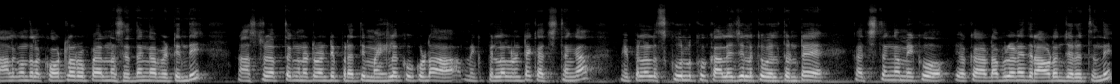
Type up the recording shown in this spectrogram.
నాలుగు వందల కోట్ల రూపాయలను సిద్ధంగా పెట్టింది. రాష్ట్ర వ్యాప్తంగా ఉన్నటువంటి ప్రతి మహిళకు కూడా మీకు పిల్లలు ఉంటే ఖచ్చితంగా మీ పిల్లలు స్కూళ్ళకు కాలేజీలకు వెళ్తుంటే ఖచ్చితంగా మీకు ఈ యొక్క డబ్బులు అనేది రావడం జరుగుతుంది.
